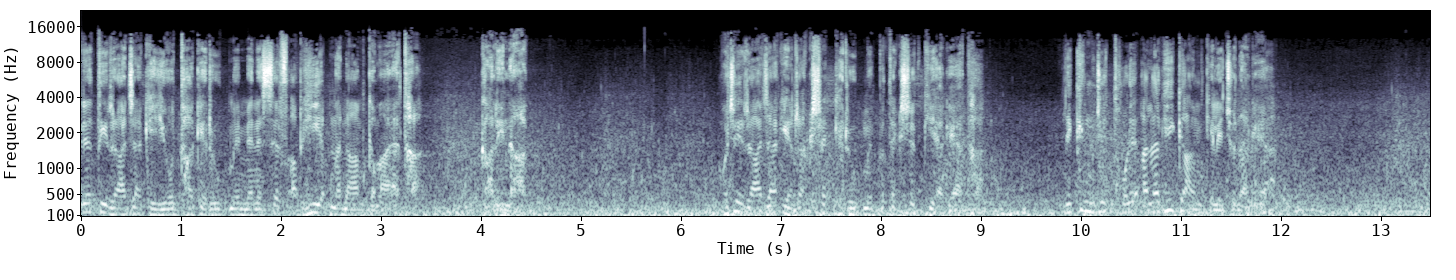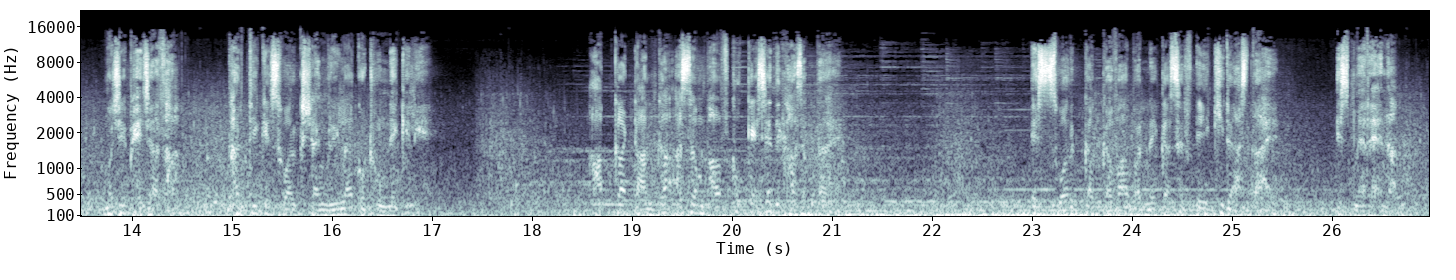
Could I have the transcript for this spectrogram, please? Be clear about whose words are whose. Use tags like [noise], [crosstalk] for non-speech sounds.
Speaker 1: किरती राजा के योद्धा के रूप में मैंने सिर्फ़ अभी अपना नाम कमाया था। काली नाग मुझे राजा के रक्षक के रूप में प्रतिष्ठित किया गया था, लेकिन मुझे थोड़े अलग ही काम के लिए चुना गया। मुझे भेजा था धरती के स्वर्ग शैंग्रीला को ढूँढने के लिए। आपका टांका असंभव को कैसे दिखा सकता है? इस स्वर्ग का गवाह बनने का सिर्फ़ एक ही रास्ता है, इसमें रहना।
